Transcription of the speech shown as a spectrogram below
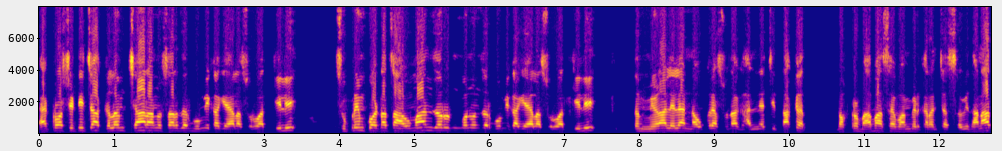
अॅट्रॉसिटीच्या कलम चार अनुसार जर भूमिका घ्यायला सुरुवात केली सुप्रीम कोर्टाचा अवमान जर म्हणून जर भूमिका घ्यायला सुरुवात केली तर मिळालेल्या नोकऱ्या सुद्धा घालण्याची ताकद डॉक्टर बाबासाहेब आंबेडकरांच्या संविधानात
